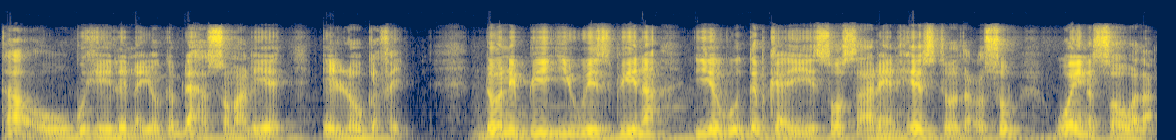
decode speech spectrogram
taa oo uu ugu heelinayo gabdhaha soomaaliyeed ee loo gafay. Doni b iyo wisbina iyagu dabka ayay soo saareen heestooda cusub wayna soo wadaan.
